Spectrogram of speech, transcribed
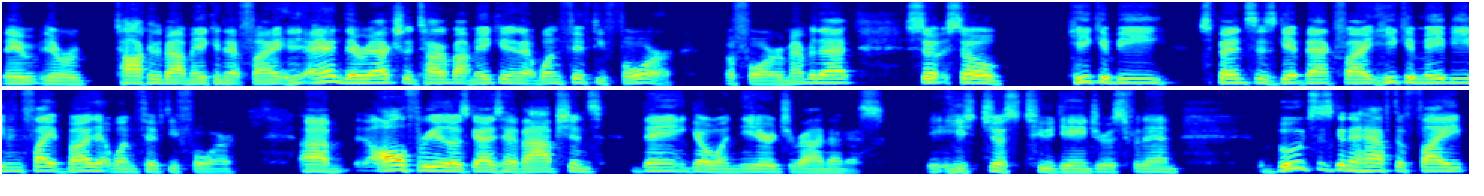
They they were talking about making that fight, and they were actually talking about making it at 154 before. Remember that? So so he could be Spence's get back fight. He could maybe even fight Bud at 154. Um, all three of those guys have options. They ain't going near Jaron Ennis. He's just too dangerous for them. Boots is going to have to fight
